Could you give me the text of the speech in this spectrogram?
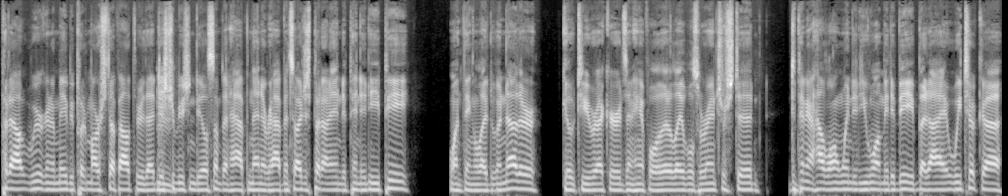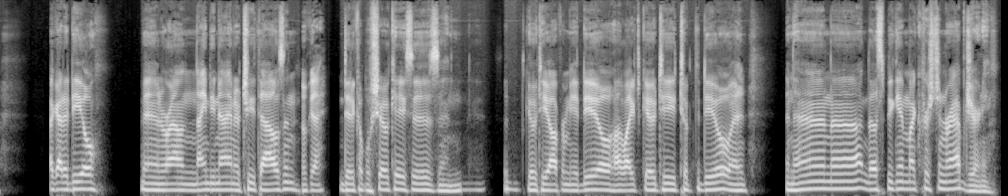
put out, we were going to maybe put our stuff out through that Mm. distribution deal. Something happened. That never happened. So I just put out an independent EP. One thing led to another. Gotee Records and a handful of other labels were interested, depending on how long-winded you want me to be. But I, we took a, I got a deal in around 99 or 2000 Okay. did a couple showcases and Gotee offered me a deal. I liked Gotee, took the deal, and and then uh, thus began my Christian rap journey.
